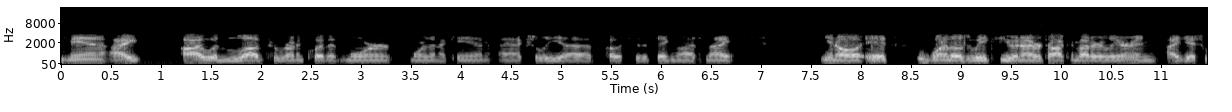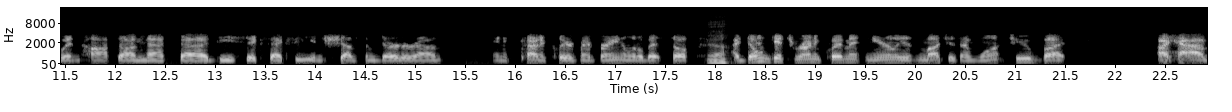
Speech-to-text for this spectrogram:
Man, I I would love to run equipment more more than I can. I actually uh, posted a thing last night. You know, it's one of those weeks you and I were talking about earlier, and I just went and hopped on that uh, D6XE and shoved some dirt around, and it kind of cleared my brain a little bit. So Yeah. I don't get to run equipment nearly as much as I want to, but I have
